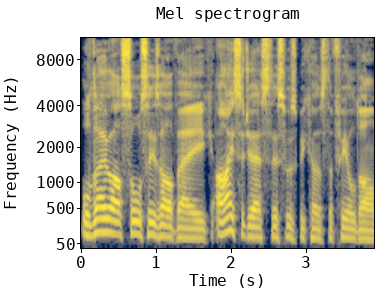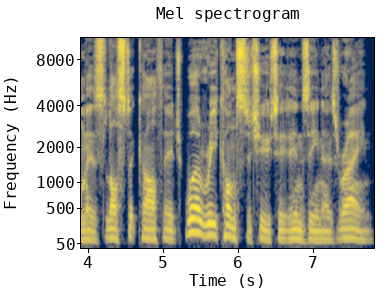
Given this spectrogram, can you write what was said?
Although our sources are vague, I suggest this was because the field armies lost at Carthage were reconstituted in Zeno's reign.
